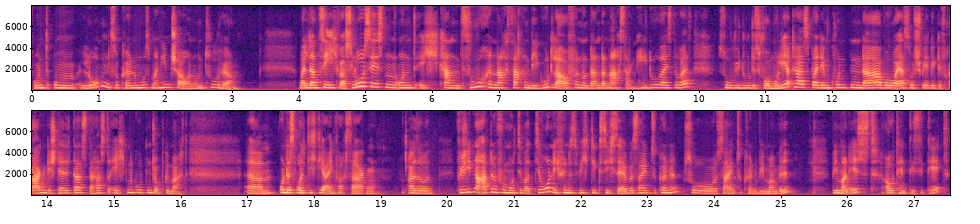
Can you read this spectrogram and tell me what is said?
und um loben zu können, muss man hinschauen und zuhören weil dann sehe ich, was los ist und ich kann suchen nach Sachen, die gut laufen und dann danach sagen, hey, du weißt du was, so wie du das formuliert hast bei dem Kunden da, wo er so schwierige Fragen gestellt hast, da hast du echt einen guten Job gemacht. Ähm, und das wollte ich dir einfach sagen. Also verschiedene Arten von Motivation. Ich finde es wichtig, sich selber sein zu können, so sein zu können, wie man will, wie man ist, Authentizität.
